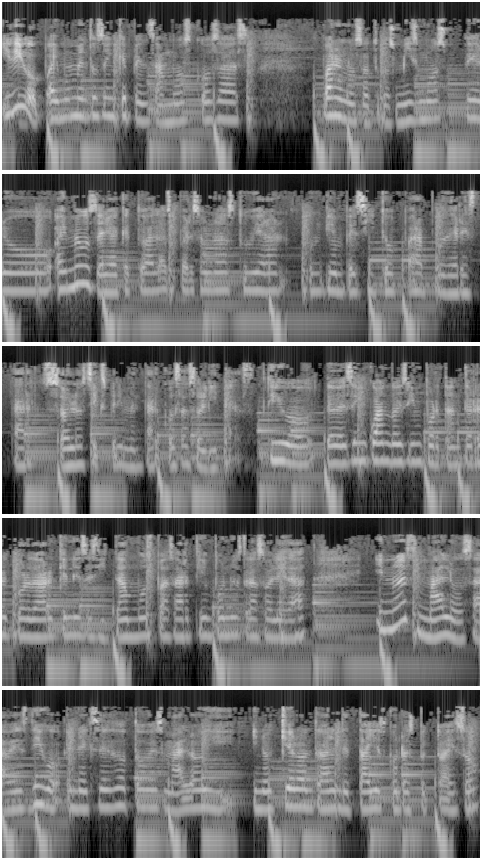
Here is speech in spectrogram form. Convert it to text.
Y digo, hay momentos en que pensamos cosas para nosotros mismos, pero a mí me gustaría que todas las personas tuvieran un tiempecito para poder estar solos y experimentar cosas solitas. Digo, de vez en cuando es importante recordar que necesitamos pasar tiempo en nuestra soledad y no es malo, ¿sabes? Digo, en exceso todo es malo y, y no quiero entrar en detalles con respecto a eso,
